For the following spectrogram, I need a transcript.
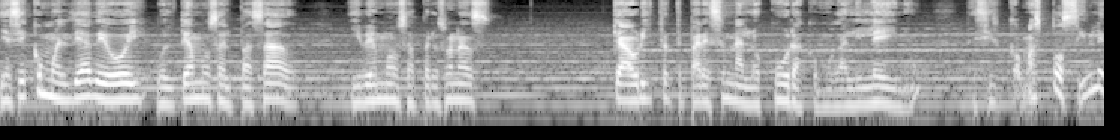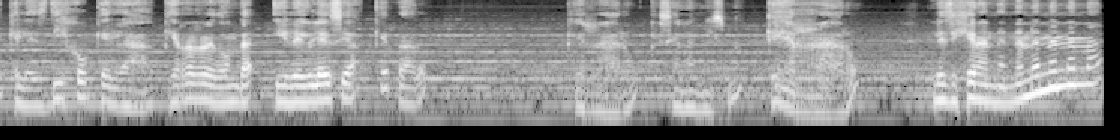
Y así como el día de hoy volteamos al pasado y vemos a personas que ahorita te parece una locura como Galilei, ¿no? Decir, ¿cómo es posible que les dijo que la Tierra redonda y la iglesia, qué raro, qué raro que sea la misma, qué raro, les dijeran, na, na,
